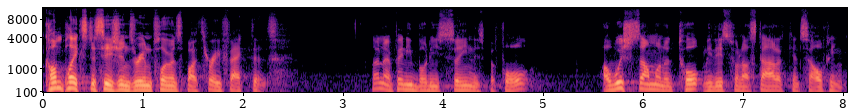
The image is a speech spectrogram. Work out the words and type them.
complex decisions are influenced by three factors. I don't know if anybody's seen this before. I wish someone had taught me this when I started consulting.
